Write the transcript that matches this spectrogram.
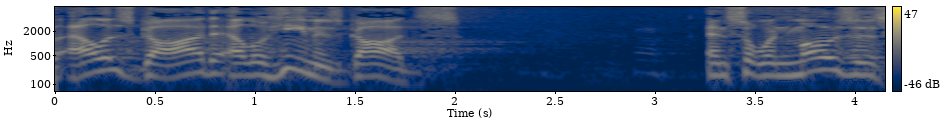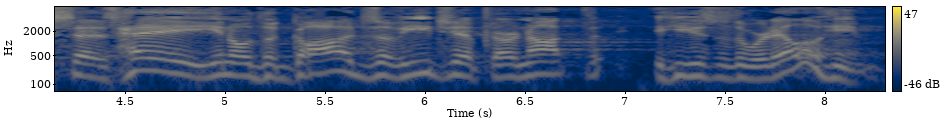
So El is God, Elohim is gods. And so when Moses says, hey, you know, the gods of Egypt are not, he uses the word Elohim,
